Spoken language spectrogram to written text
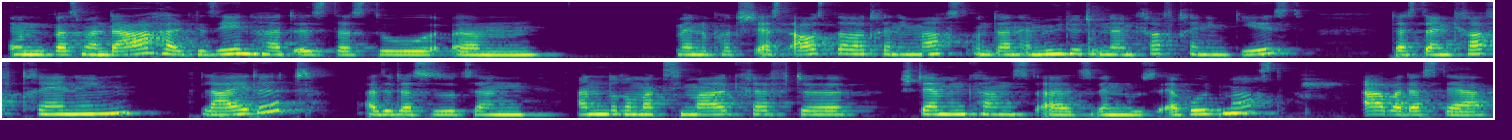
Und was man da halt gesehen hat, ist, dass du, ähm, wenn du praktisch erst Ausdauertraining machst und dann ermüdet in dein Krafttraining gehst, dass dein Krafttraining leidet, also dass du sozusagen andere Maximalkräfte stemmen kannst, als wenn du es erholt machst, aber dass der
